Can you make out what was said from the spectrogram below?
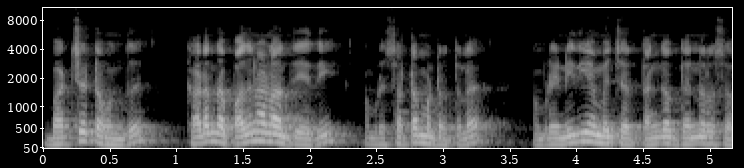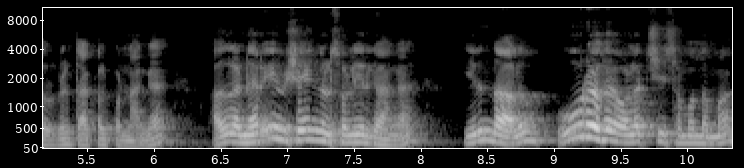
பட்ஜெட்டை வந்து கடந்த பதினாலாம் தேதி நம்முடைய சட்டமன்றத்தில் நம்முடைய நிதியமைச்சர் தங்கம் தென்னரசு அவர்கள் தாக்கல் பண்ணாங்க. அதில் நிறைய விஷயங்கள் சொல்லியிருக்காங்க. இருந்தாலும் ஊரக வளர்ச்சி சம்மந்தமாக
